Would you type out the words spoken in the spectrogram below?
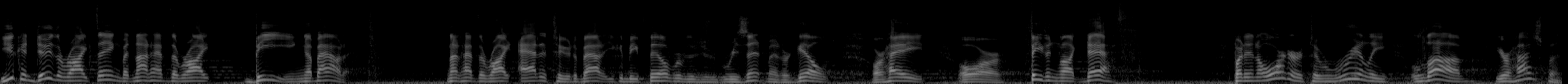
You can do the right thing, but not have the right being about it, not have the right attitude about it. You can be filled with resentment or guilt or hate or feeling like death. But in order to really love your husband,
